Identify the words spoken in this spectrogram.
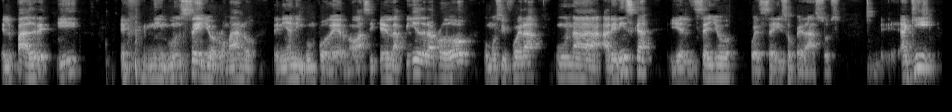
el Padre y eh, ningún sello romano tenía ningún poder, ¿no? Así que la piedra rodó como si fuera una arenisca y el sello pues se hizo pedazos. Aquí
